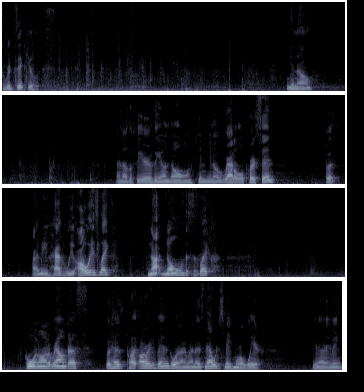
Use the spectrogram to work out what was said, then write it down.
ridiculous. You know? The fear of the unknown can, you know, rattle a person. But, I mean, have we always, like, not known this is, like, going on around us, but has probably already been going on around us? Now we're just made more aware. You know what I mean?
